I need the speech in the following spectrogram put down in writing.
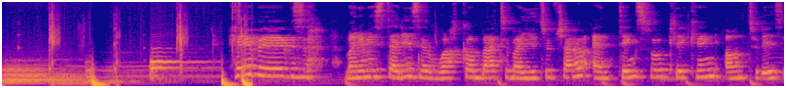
Hey babes! My name is Thaliz and welcome back to my YouTube channel and thanks for clicking on today's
